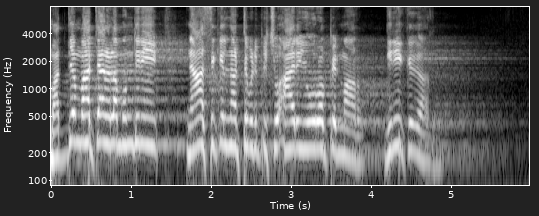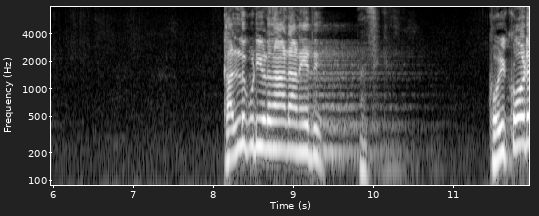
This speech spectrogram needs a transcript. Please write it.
മദ്യം വാറ്റാനുള്ള മുന്തിരി നാസിക്കിൽ നട്ടുപിടിപ്പിച്ചു ആര്? യൂറോപ്യന്മാർ ഗ്രീക്കുകാർ. കള്ളുകുടിയുടെ നാടാണ് ഏത്? കോഴിക്കോട്.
